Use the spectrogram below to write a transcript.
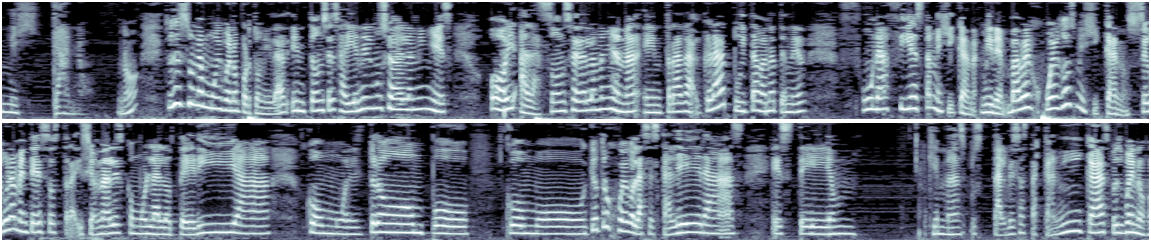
mexicano? ¿No? Entonces es una muy buena oportunidad. Entonces ahí en el Museo de la Niñez, hoy a las 11 de la mañana, entrada gratuita, van a tener una fiesta mexicana. Miren, va a haber juegos mexicanos, seguramente esos tradicionales como la lotería, como el trompo, como ¿qué otro juego? Las escaleras, este ¿Qué más? Pues tal vez hasta canicas. Pues bueno,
